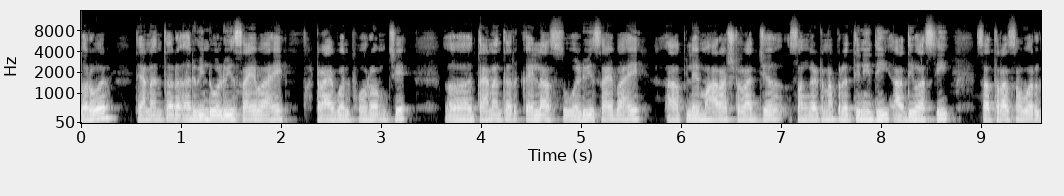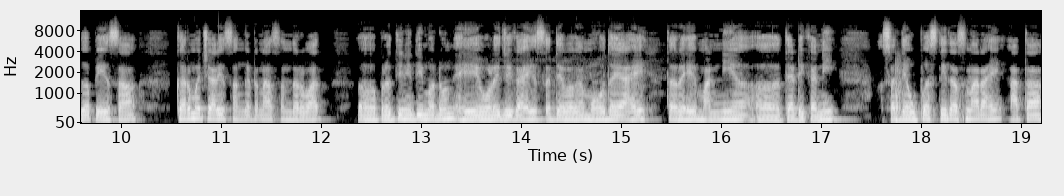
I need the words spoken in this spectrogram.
बरोबर? त्यानंतर अरविंद वडवी साहेब आहे ट्रायबल फोरमचे. त्यानंतर कैलास वडवी साहेब आहे आपले महाराष्ट्र राज्य संघटना प्रतिनिधी आदिवासी सतरा संवर्ग पेसा कर्मचारी संघटना संदर्भात प्रतिनिधी म्हणून हे एवढे जे काही सध्या बघा महोदय आहे तर हे माननीय त्या ठिकाणी सध्या उपस्थित असणार आहे. आता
